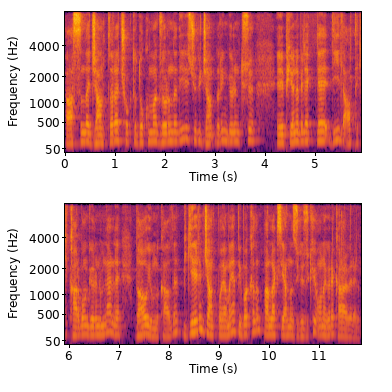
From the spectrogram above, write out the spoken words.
Aslında jantlara çok da dokunmak zorunda değiliz. Çünkü jantların görüntüsü e, piyano bilekle değil de alttaki karbon görünümlerle daha uyumlu kaldı. Bir girelim jant boyamaya bir bakalım parlak siyah nasıl gözüküyor ona göre karar verelim.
